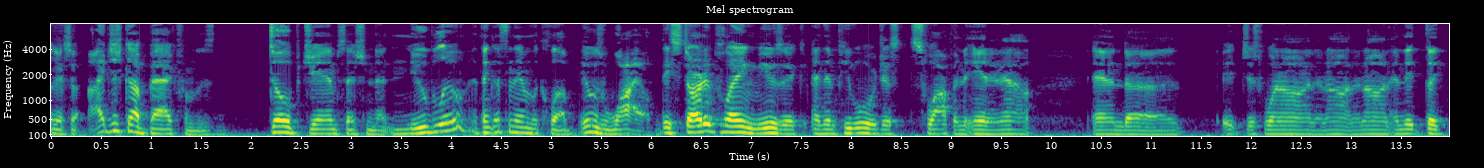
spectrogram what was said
Okay, so I just got back from this dope jam session at Nublu. I think that's the name of the club. It was wild. They started playing music and then people were just swapping in and out. And uh, it just went on and on and on. And it like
